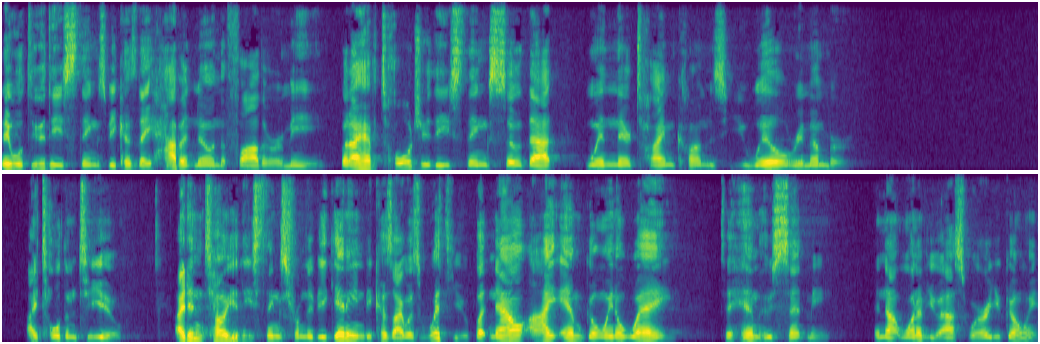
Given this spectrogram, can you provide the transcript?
They will do these things because they haven't known the Father or me. But I have told you these things so that when their time comes, you will remember. I told them to you. I didn't tell you these things from the beginning because I was with you, but now I am going away to him who sent me. And not one of you asked, Where are you going?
